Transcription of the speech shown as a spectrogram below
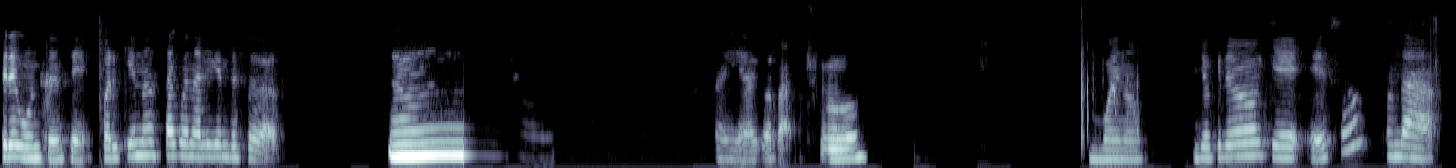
Pregúntense, ¿por qué no está con alguien de su edad? Mm, Hay algo raro. Bueno, yo creo que eso, onda,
